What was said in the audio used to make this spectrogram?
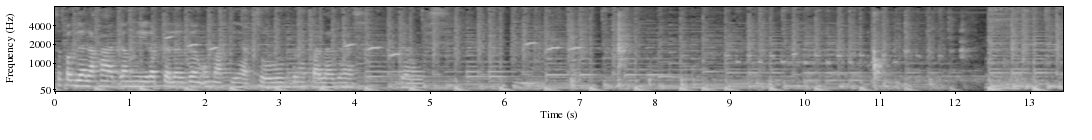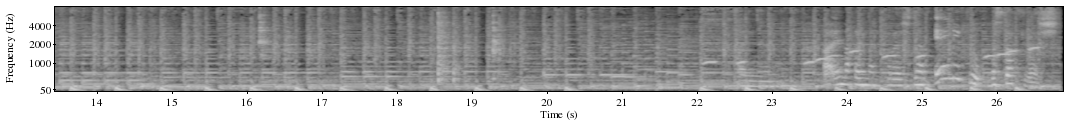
sa paglalakad. Ang hirap talagang umakyat. Sobra talaga, guys. Fresh ng any fruit, basta fresh.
